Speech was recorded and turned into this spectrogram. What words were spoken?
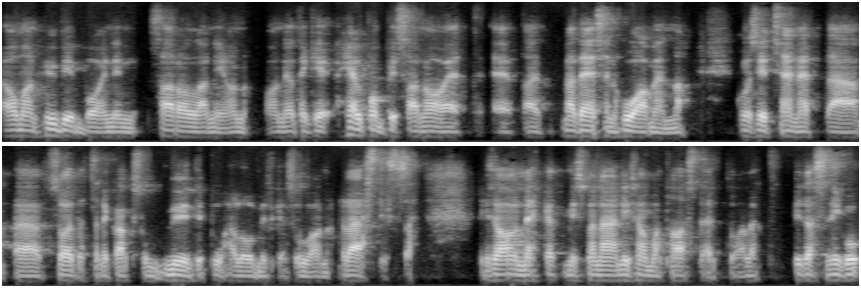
ja oman hyvinvoinnin saralla niin on, on jotenkin helpompi sanoa, että, että, mä teen sen huomenna, kuin sitten sen, että soitat sen kaksi sun myyntipuhelua, mitkä sulla on rästissä. Niin se on ehkä, missä mä näen isommat haasteet tuolla. Että pitäisi niin kuin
